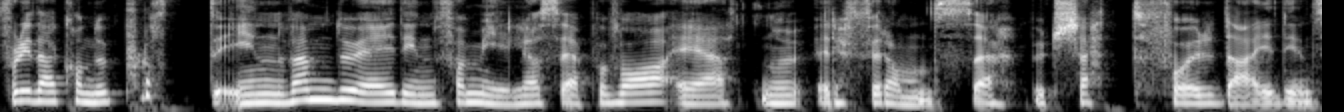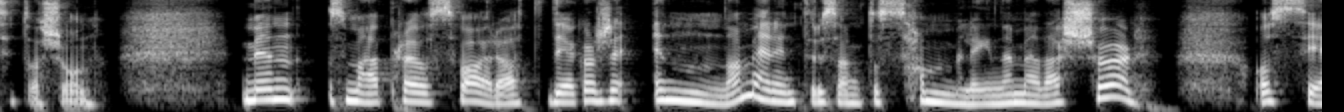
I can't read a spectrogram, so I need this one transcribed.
Fordi der kan du plotte inn hvem du er i din familie, og se på hva er et referansebudsjett for deg i din situasjon. Men som jeg pleier å svare, at det er kanskje enda mer interessant å sammenligne med deg sjøl, og se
